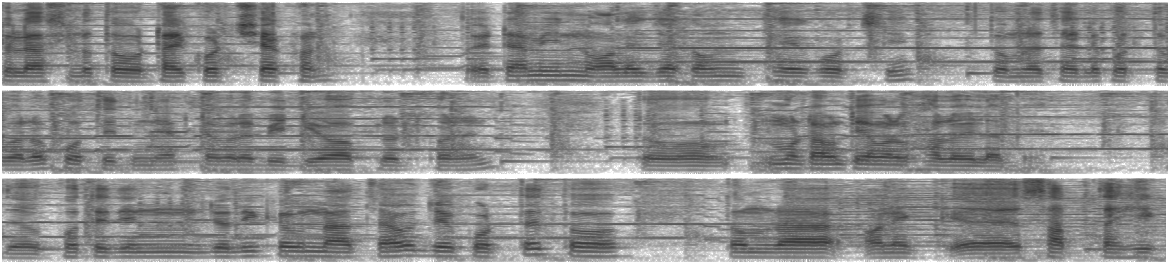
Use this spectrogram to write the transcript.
চলে আসলো, তো ওটাই করছি এখন। তো এটা আমি নলেজ অ্যাকাউন্ট থেকে করছি। তোমরা চাইলে করতে পারো, প্রতিদিন একটা করে ভিডিও আপলোড করেন। তো মোটামুটি আমার ভালোই লাগে। তো প্রতিদিন যদি কেউ না চাও যে করতে, তো তোমরা অনেক সাপ্তাহিক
